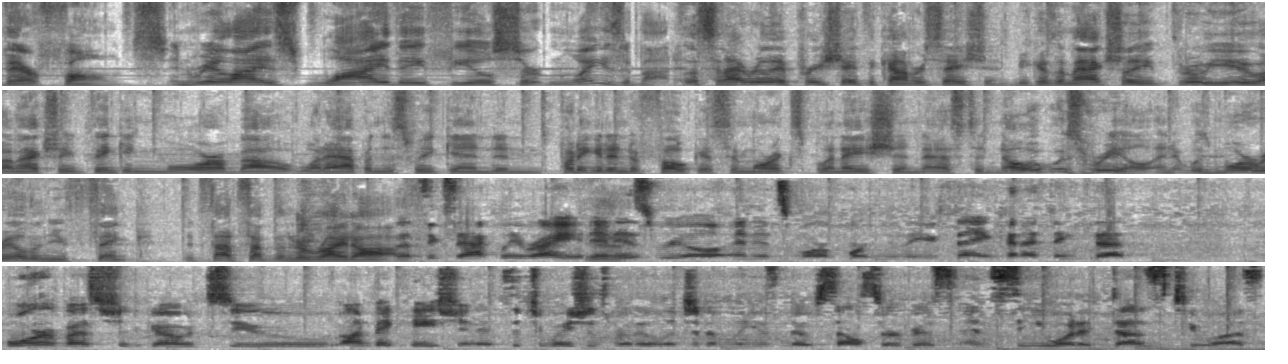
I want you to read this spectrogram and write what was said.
their phones and realize why they feel certain ways about it. Listen, I really appreciate the conversation because I'm actually, through you, I'm actually thinking more about what happened this weekend and putting it into focus and more explanation as to no, it was real and it was more real than you think. It's not something to write off. That's exactly right. Yeah. It is real and it's more important than you think. And I think that more of us should go to on vacation in situations where there legitimately is no cell service and see what it does to us.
